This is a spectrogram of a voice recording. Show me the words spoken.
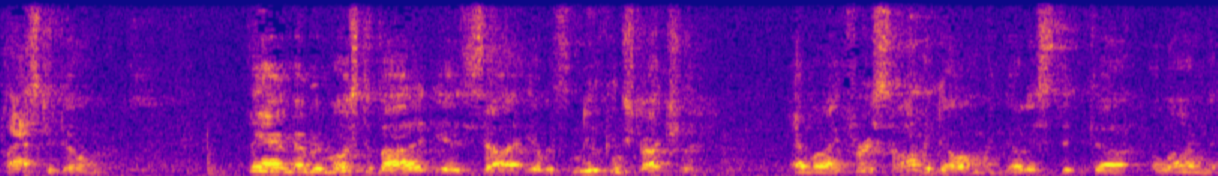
plaster dome. The thing I remember most about it is uh, it was new construction. And when I first saw the dome, I noticed that uh, along the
